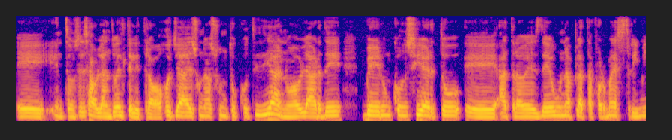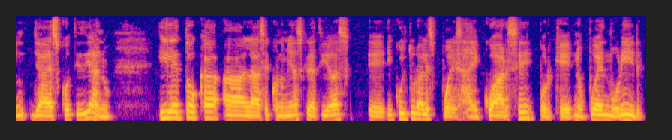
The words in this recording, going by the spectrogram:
eh, entonces hablando del teletrabajo ya es un asunto cotidiano, hablar de ver un concierto eh, a través de una plataforma de streaming ya es cotidiano y le toca a las economías creativas y culturales pues adecuarse porque no pueden morir,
